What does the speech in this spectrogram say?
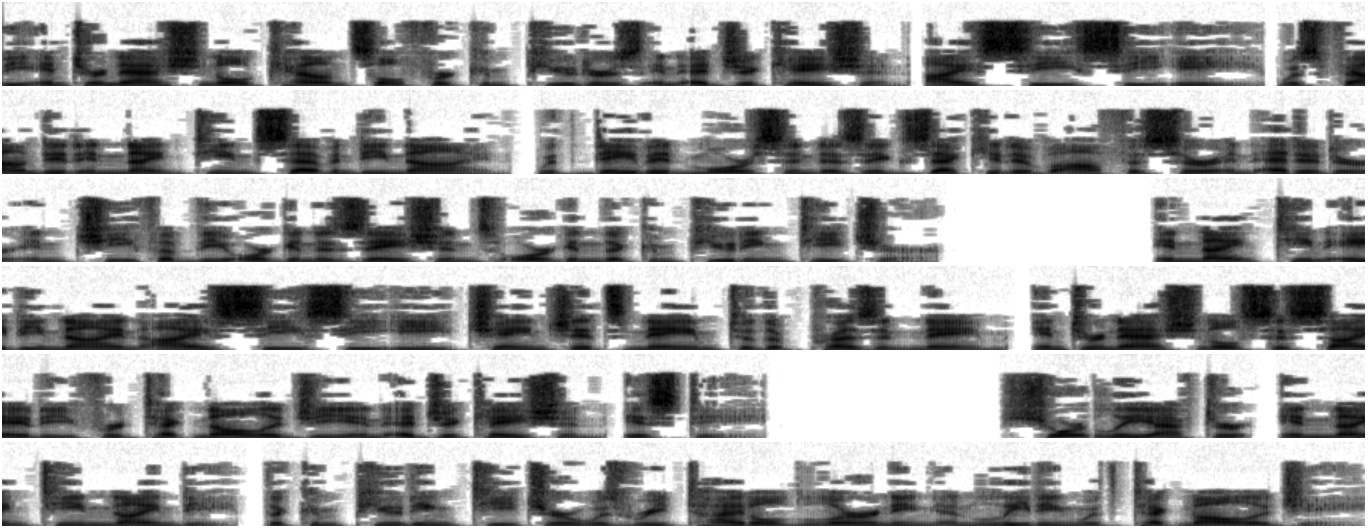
The International Council for Computers in Education was founded in 1979, with David Moursund as executive officer and editor-in-chief of the organization's organ The Computing Teacher. In 1989 ICCE changed its name to the present name, International Society for Technology in Education Shortly after, in 1990, The Computing Teacher was retitled Learning and Leading with Technology.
